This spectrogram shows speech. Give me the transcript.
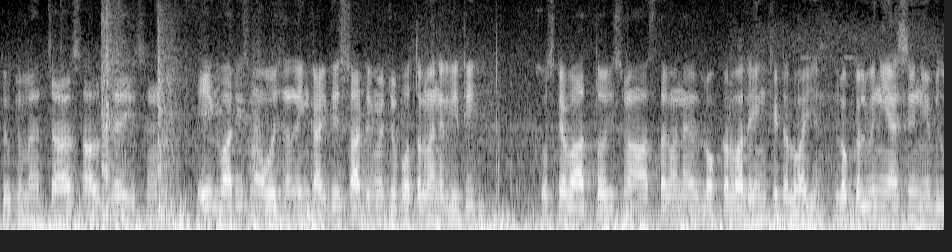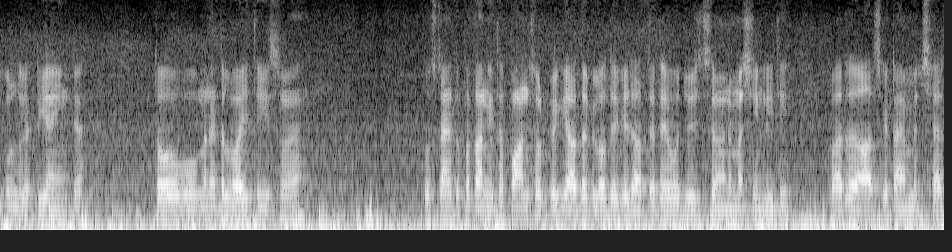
क्योंकि मैं चार साल से इसमें, एक बार इसमें ओरिजिनल इंक आई थी स्टार्टिंग में, जो बोतल मैंने ली थी। उसके बाद तो इसमें आज तक मैंने लोकल वाली इंक ही डलवाई है। लोकल भी नहीं, ऐसी नहीं है, बिल्कुल घटिया इंक है। तो वो मैंने डलवाई थी इसमें। उस टाइम तो पता नहीं था, पाँच सौ रुपये की आधा किलो दे के जाते थे वो जो इससे मैंने मशीन ली थी। पर आज के टाइम में छः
